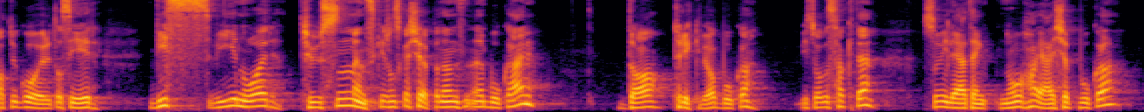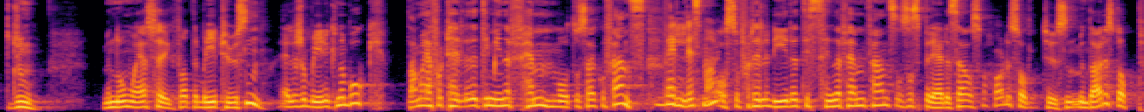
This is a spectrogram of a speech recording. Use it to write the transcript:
At du går ut og sier hvis vi når 1000 mennesker som skal kjøpe denne boka her, da trykker vi opp boka. Hvis du hadde sagt det, så ville jeg tenkt nå har jeg kjøpt boka, men nå må jeg sørge for at det blir 1000, ellers så blir det ikke noe bok. Da må jeg fortelle det til mine fem Motorpsycho-fans. Veldig smart. Og så forteller de det til sine fem fans, og så sprer det seg, og så har du solgt 1000. Men da er det stopp.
